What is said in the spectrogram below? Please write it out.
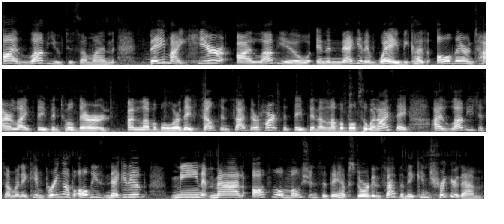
I love you to someone, they might hear I love you in a negative way because all their entire life they've been told they're unlovable or they felt inside their heart that they've been unlovable. So when I say I love you to someone, it can bring up all these negative, mean, mad, awful emotions that they have stored inside them. It can trigger them.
